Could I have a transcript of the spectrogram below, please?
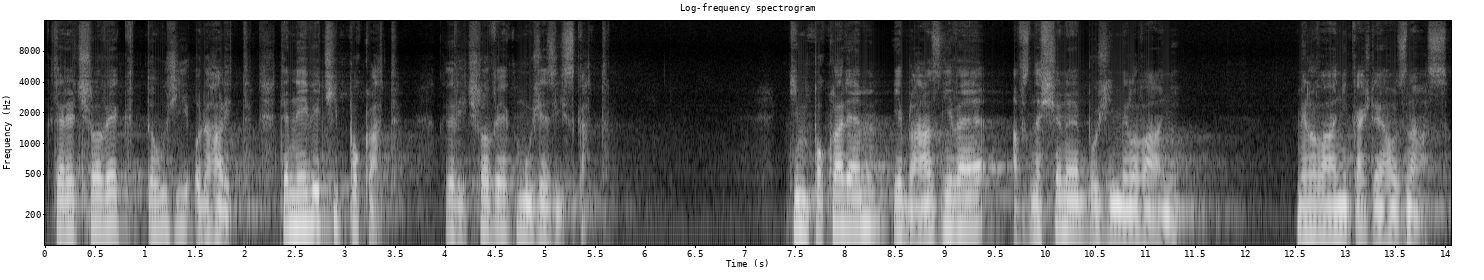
které člověk touží odhalit. Ten největší poklad, který člověk může získat. Tím pokladem je bláznivé a vznešené boží milování. Milování každého z nás.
